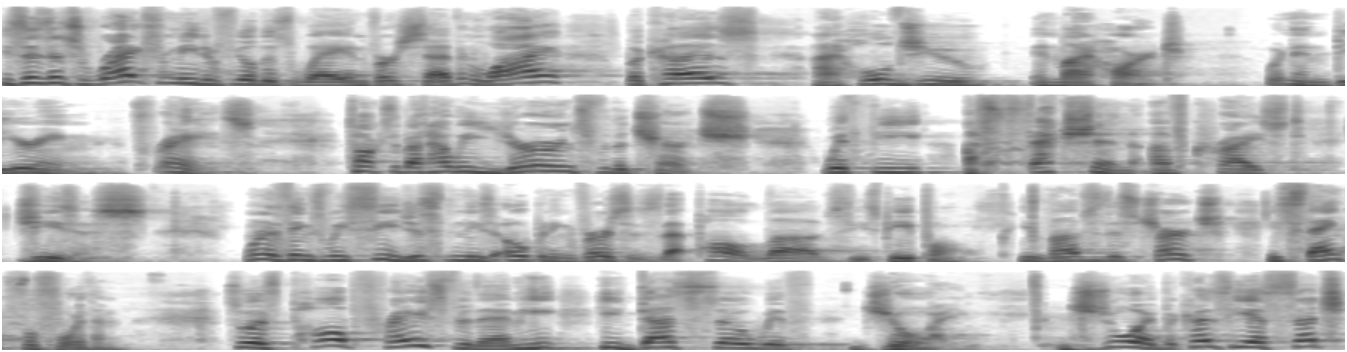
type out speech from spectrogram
he says, It's right for me to feel this way in verse 7. Why? Because I hold you in my heart. What an endearing phrase. Talks about how he yearns for the church with the affection of Christ Jesus. One of the things we see just in these opening verses is that Paul loves these people. He loves this church, he's thankful for them. So, as Paul prays for them, he, he does so with joy joy because he has such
